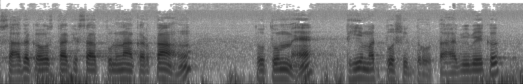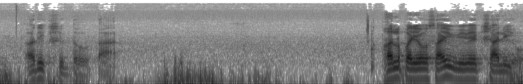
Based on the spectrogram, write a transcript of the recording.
साधक अवस्था के साथ तुलना करता हूँ तो तुम में धीमत्व सिद्ध होता है, विवेक अधिक सिद्ध होता है। फल पर्यवसायी विवेकशाली हो।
